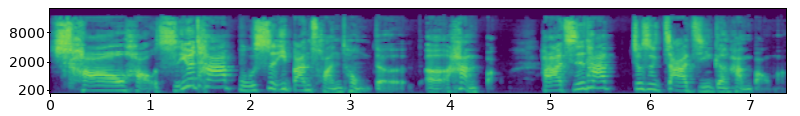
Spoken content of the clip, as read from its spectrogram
超好吃，因为它不是一般传统的呃汉堡。好啦，其实它就是炸鸡跟汉堡嘛，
